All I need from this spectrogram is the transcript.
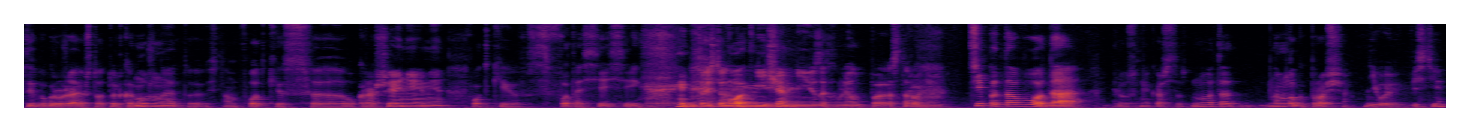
ты выгружаешь что только нужное, то есть там фотки с э, украшениями, фотки с фотосессий. Ну, То есть он Вот. ничем не захламлен посторонним. Типа того, да. Плюс, мне кажется, ну это намного проще. Его ввести?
